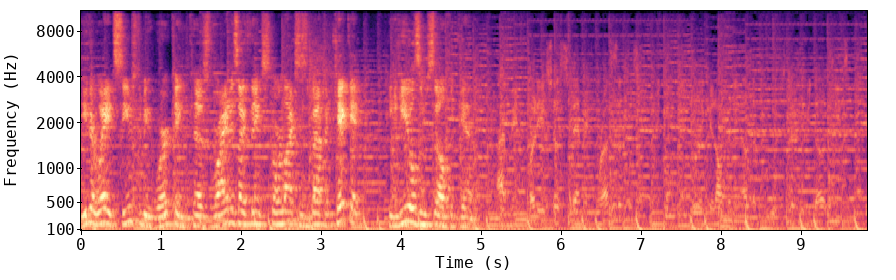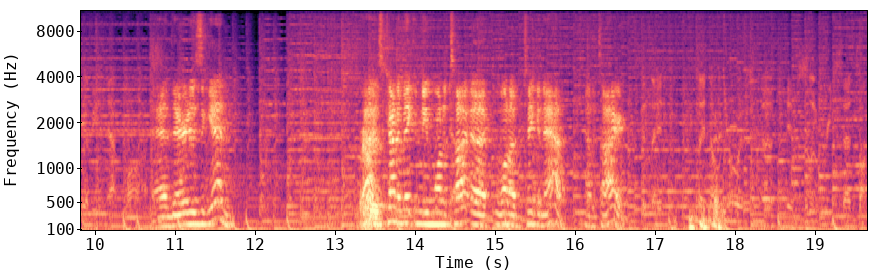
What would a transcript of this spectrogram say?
Either way, it seems to be working, because right as I think Snorlax is about to kick it, He heals himself again. I mean, but he's just spamming rest at this point. He can't really get off any other moves. If he does, he's gonna be net loss. And there it is again. Wow, it's kind of making me want to ti uh, want to take a nap. Kind of tired. Because they, they don't throw it the if sleep resets on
